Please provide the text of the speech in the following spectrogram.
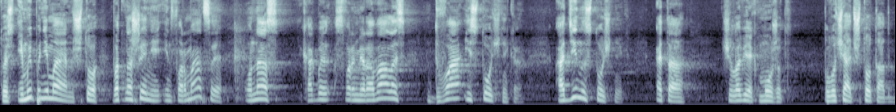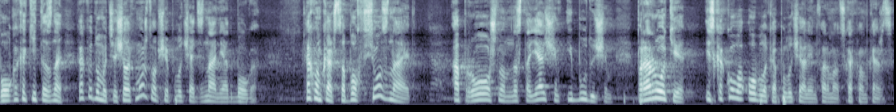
То есть, и мы понимаем, что в отношении информации у нас как бы сформировалось два источника. Один источник – это человек может получать что-то от Бога, какие-то знания. Как вы думаете, человек может вообще получать знания от Бога? Как вам кажется, Бог все знает? О прошлом, настоящем и будущем. Пророки из какого облака получали информацию, как вам кажется?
